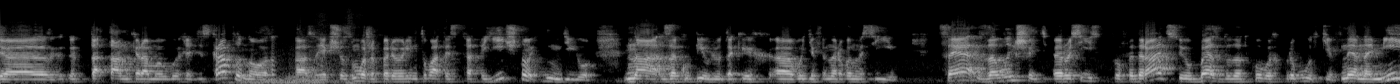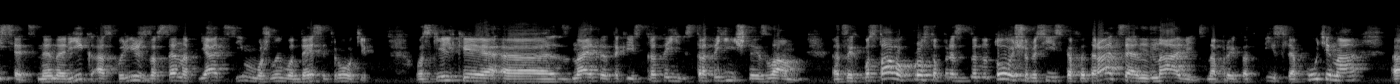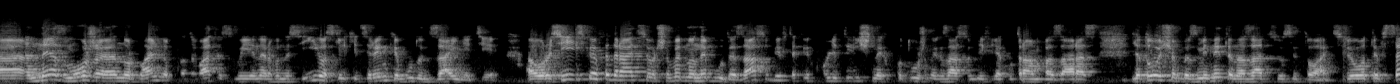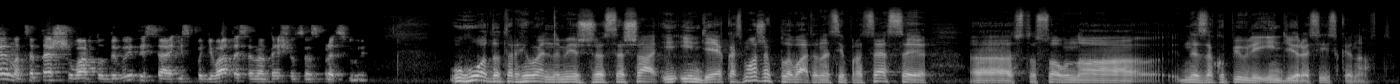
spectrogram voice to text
та- танкерами у вигляді скрапленого газу. Якщо зможе переорієнтувати стратегічно Індію на закупівлю таких е, видів енергоносіїв, це залишить Російську Федерацію без додаткових прибутків не на місяць, не на рік, а скоріш за все на 5, 7, можливо 10 років, оскільки е, знаєте, такий стратегі- стратегічний злам цих поставок просто призведе до того, що Російська Федерація навіть, наприклад, після Путіна е, не зможе нормально продавати свої енергоносії, оскільки ці ринки будуть зайняті. А у Російської Федерації очевидно напевно не буде засобів таких політичних потужних засобів, як у Трампа зараз, для того, щоб змінити назад цю ситуацію. От і все на це теж варто дивитися і сподіватися на те, що це спрацює. Угода торгівельна між США і Індією якось може впливати на ці процеси е, стосовно незакупівлі Індії російської нафти?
